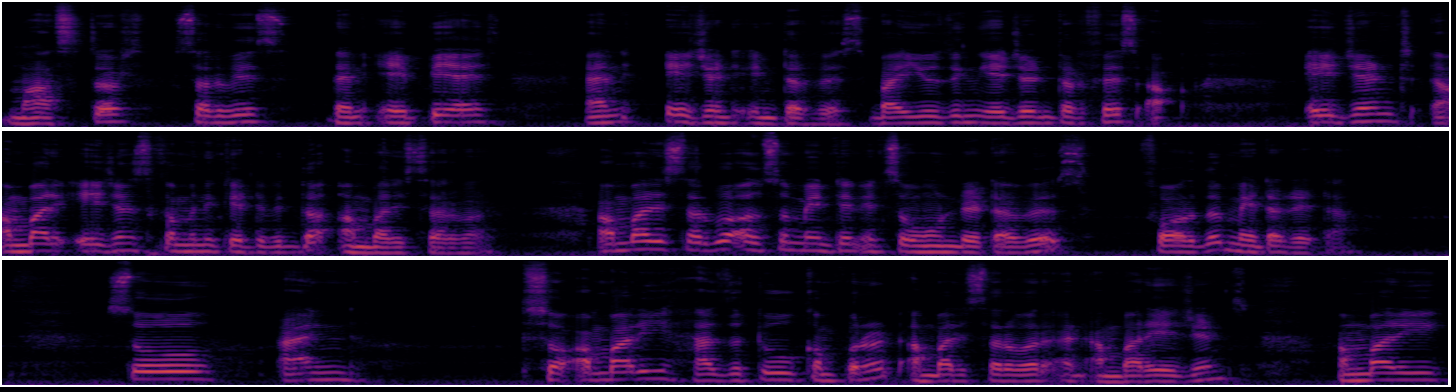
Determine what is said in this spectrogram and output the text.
master service, then APIs and agent interface. By using agent interface, uh, agent Ambari agents communicate with the Ambari server. Ambari server also maintain its own database for the metadata. So and so Ambari has the two component Ambari server and Ambari agents. Ambari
